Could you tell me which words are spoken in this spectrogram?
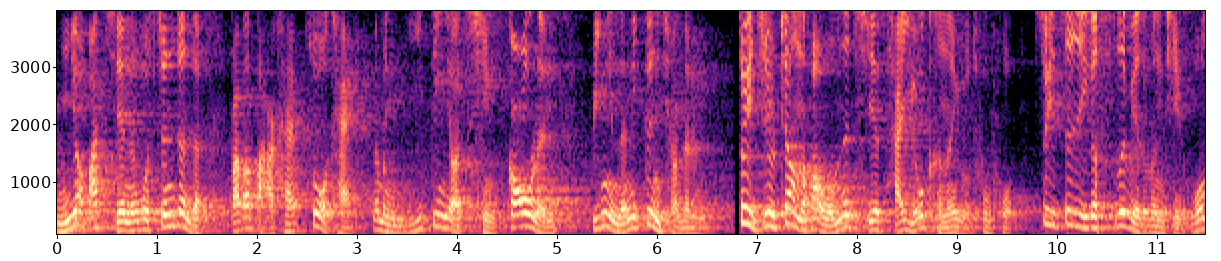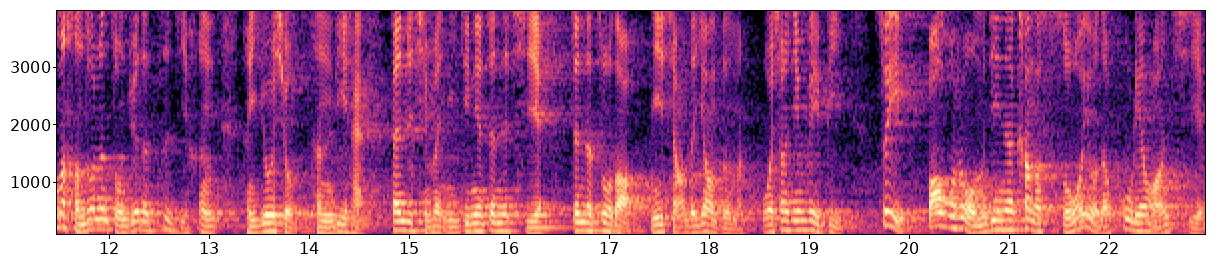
你要把企业能够真正的把它打开做开，那么你一定要请高人，比你能力更强的人。所以只有这样的话，我们的企业才有可能有突破。所以这是一个思维的问题。我们很多人总觉得自己很很优秀、很厉害，但是请问你今天真的企业真的做到你想要的样子了吗？我相信未必。所以包括说我们今天看到所有的互联网企业，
